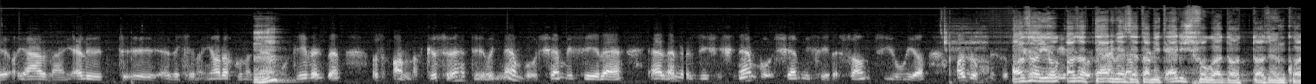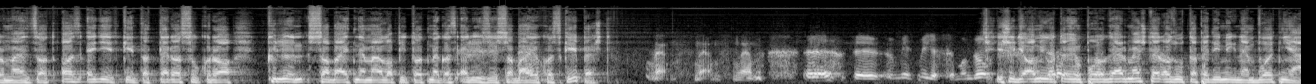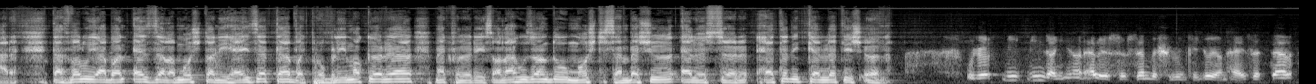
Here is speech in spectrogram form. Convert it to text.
a járvány előtt ezeken a nyarakon az elmúlt években, az annak köszönhető, hogy nem volt semmiféle ellenőrzés, és nem volt semmiféle szankciója azoknak a Az a, jog, az a tervezet, amit el is fogadott az önkormányzat, az egyébként a teraszokra külön szabályt nem állapított meg az előző szabályokhoz képest? Nem, nem, nem. Még egyszer mondom. És ugye amióta ön polgármester, azóta pedig még nem volt nyár. Tehát valójában ezzel a mostani helyzettel, vagy problémakörrel megfelelő rész aláhúzandó, most szembesül először hetedik kerület és ön. Ugye mi mindannyian először szembesülünk egy olyan helyzettel,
